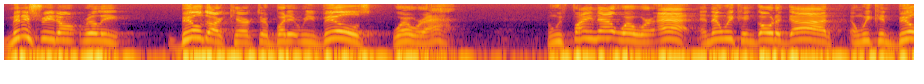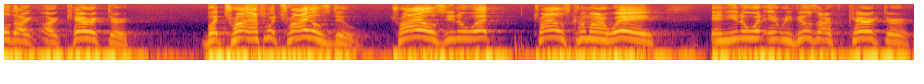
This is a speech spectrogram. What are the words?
Ministry don't really build our character, but it reveals where we're at. And we find out where we're at, and then we can go to God and we can build our, our character. But tri- that's what trials do. Trials, you know what? Trials come our way, and you know what? It reveals our character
